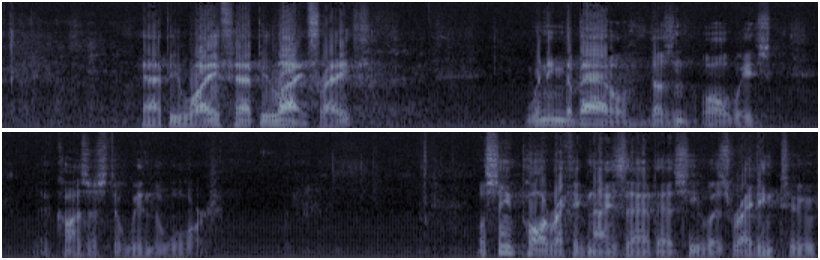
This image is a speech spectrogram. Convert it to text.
happy wife, happy life, right? Winning the battle doesn't always cause us to win the war. Well, St. Paul recognized that as he was writing to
